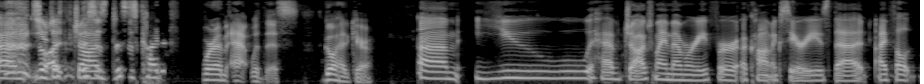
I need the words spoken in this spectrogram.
um, so I, jogged... this is this is kind of where I'm at with this. Go ahead, Kara. Um, you have jogged my memory for a comic series that I felt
